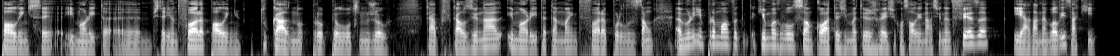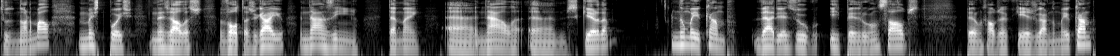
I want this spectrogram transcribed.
Paulinho e Morita uh, estariam de fora. Paulinho tocado no, pelo último jogo, acaba por ficar lesionado e Morita também de fora por lesão. A Mourinho promove aqui uma revolução com Otas e Mateus Reis e Gonçalo Inácio na defesa e a na baliza, aqui tudo normal, mas depois nas alas voltas Gaio, Nazinho também uh, na ala uh, esquerda, no meio campo Dário Azugo e Pedro Gonçalves, Pedro Gonçalves aqui a jogar no meio campo,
